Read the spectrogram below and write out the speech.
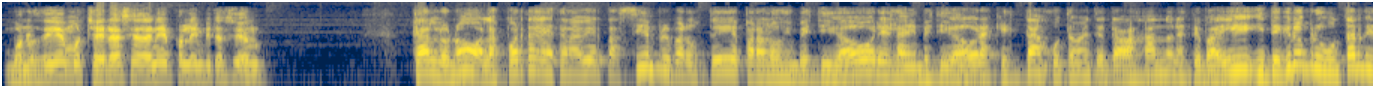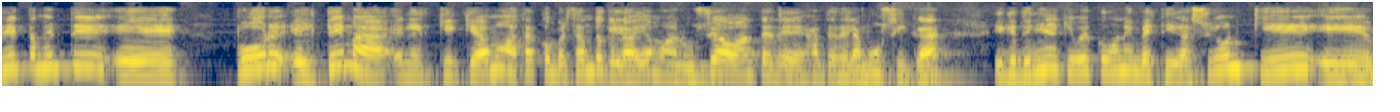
Buenos días, muchas gracias Daniel por la invitación. Carlos, no, las puertas están abiertas siempre para ustedes, para los investigadores, las investigadoras que están justamente trabajando en este país. Y te quiero preguntar directamente eh, por el tema en el que, vamos a estar conversando, que lo habíamos anunciado antes de, antes de la música, y que tenía que ver con una investigación que eh,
